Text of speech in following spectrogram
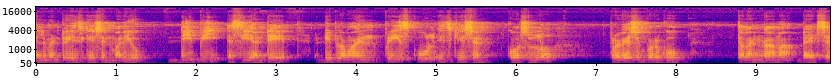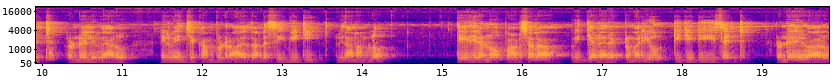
elementary education మరియు డిపిఎస్సి అంటే diploma in pre school education కోర్సుల్లో ప్రవేశం కొరకు తెలంగాణ డైట్ సెట్ రెండు వేల ఇరవై ఆరు నిర్వహించే కంప్యూటర్ ఆధారిత అంటే సిబిటి విధానంలో తేదీలను పాఠశాల విద్యా డైరెక్టర్ మరియు టీజీడిఈ సెట్ రెండు వేల ఇరవై ఆరు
